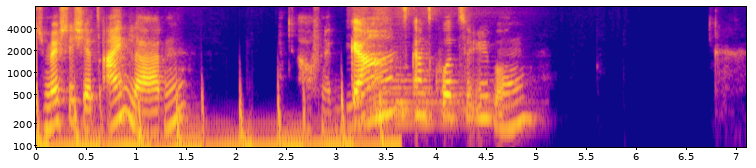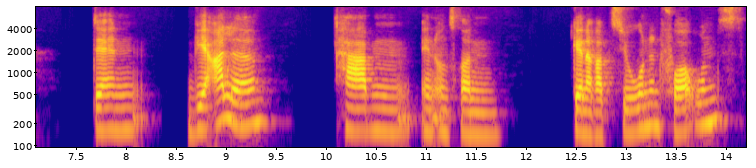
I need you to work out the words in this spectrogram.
Ich möchte dich jetzt einladen auf eine ganz, ganz kurze Übung, denn wir alle haben in unseren Generationen vor uns,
